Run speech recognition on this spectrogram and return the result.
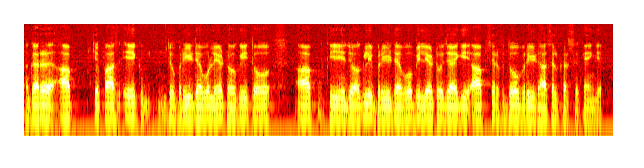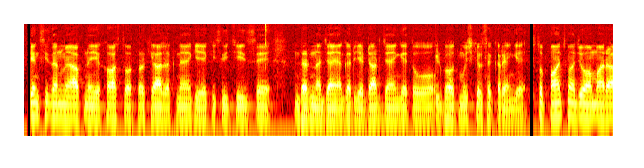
अगर आपके पास एक जो ब्रीड है वो लेट होगी तो आपकी जो अगली ब्रीड है वो भी लेट हो जाएगी, आप सिर्फ़ दो ब्रीड हासिल कर सकेंगे। ब्रीडिंग सीज़न में आपने ये ख़ास तौर पर ख्याल रखना है कि ये किसी चीज़ से डर ना जाए। अगर ये डर जाएँगे तो बहुत मुश्किल से करेंगे। तो पाँचवा जो हमारा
